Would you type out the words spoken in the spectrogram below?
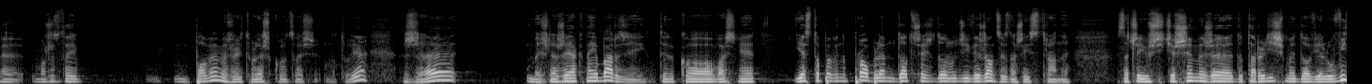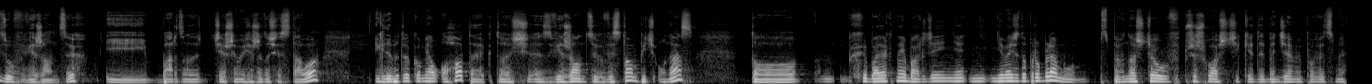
E, Może tutaj powiem, jeżeli tu Leszku coś notuje, że myślę, że jak najbardziej. Tylko właśnie jest to pewien problem dotrzeć do ludzi wierzących z naszej strony. Znaczy już się cieszymy, że dotarliśmy do wielu widzów wierzących i bardzo cieszymy się, że to się stało. I gdyby tylko miał ochotę ktoś z wierzących wystąpić u nas, to chyba jak najbardziej nie, nie będzie to problemu. Z pewnością w przyszłości, kiedy będziemy powiedzmy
